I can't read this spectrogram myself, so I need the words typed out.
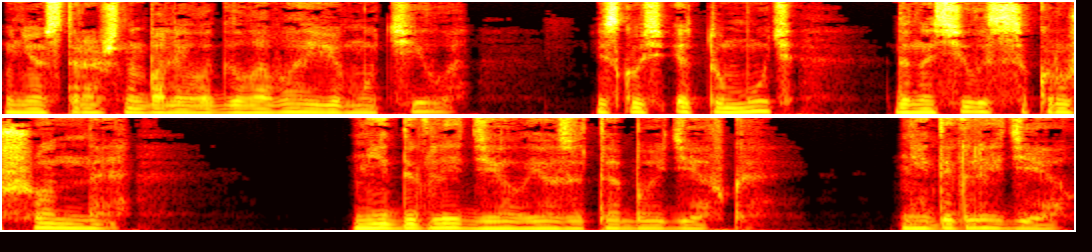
у нее страшно болела голова, ее мутило, и сквозь эту муть доносилось сокрушенное «Не доглядел я за тобой, девка, не доглядел.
